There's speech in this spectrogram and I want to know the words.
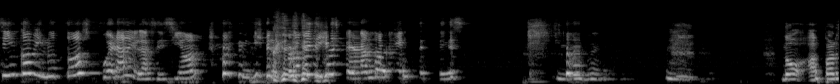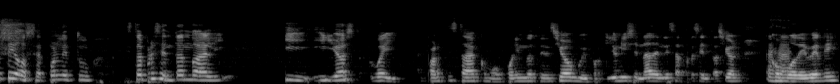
5 minutos fuera de la sesión y el profe sigue esperando a que entres. No, aparte, o sea, ponle tú. Está presentando a Ali y, y yo, güey, aparte estaba como poniendo atención, güey, porque yo no hice nada en esa presentación como DVD.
